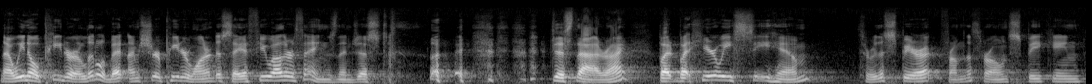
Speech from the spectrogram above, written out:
Now, we know Peter a little bit, and I'm sure Peter wanted to say a few other things than just, just that, right? But, but here we see him through the Spirit from the throne speaking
